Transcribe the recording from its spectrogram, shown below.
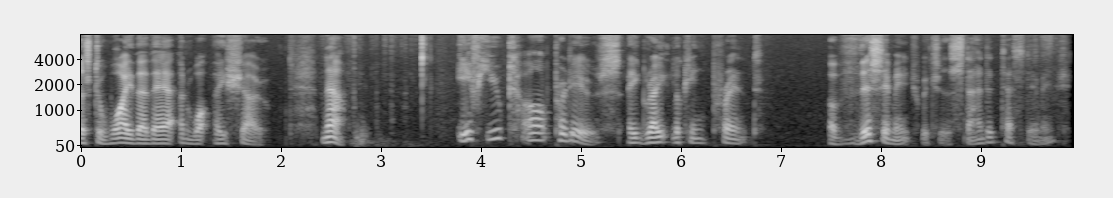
as to why they're there and what they show. Now, if you can't produce a great looking print of this image, which is a standard test image,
